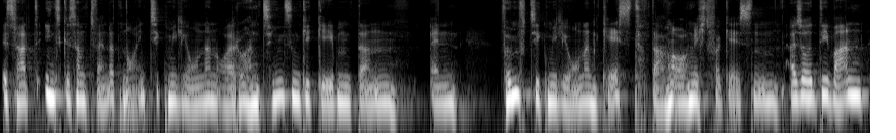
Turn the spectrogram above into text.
Es hat insgesamt 290 Millionen Euro an Zinsen gegeben, dann ein 50 Millionen Guest, darf man auch nicht vergessen. Also die waren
